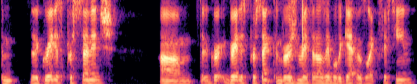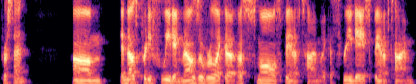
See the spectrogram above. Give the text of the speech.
the the greatest percentage, um, the gr- greatest percent conversion rate that I was able to get was like fifteen percent. Um, and that was pretty fleeting. That was over like a, a small span of time, like a three day span of time.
